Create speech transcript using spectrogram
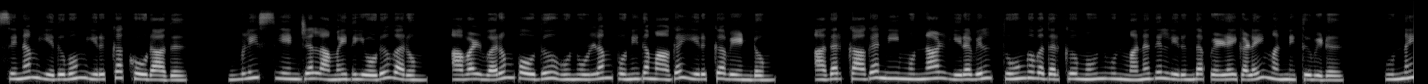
சினம் எதுவும் இருக்கக்கூடாது. பிளிஸ் ஏஞ்சல் அமைதியோடு வரும். அவள் வரும்போது உன் உள்ளம் புனிதமாக இருக்க வேண்டும். அதற்காக நீ முன்னாள் இரவில் தூங்குவதற்கு முன் உன் மனதில் இருந்த பிழைகளை மன்னித்துவிடு. உன்னை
